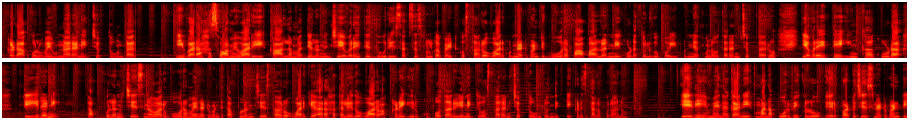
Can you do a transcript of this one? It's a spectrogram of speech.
ఇక్కడ కొలువై ఉన్నారని చెప్తూ ఉంటారు. ఈ వరాహస్వామి వారి కాళ్ళ మధ్యలో నుంచి ఎవరైతే దూరి సక్సెస్ఫుల్గా బయటకు వస్తారో వారికి ఉన్నటువంటి ఘోర పాపాలు అన్నీ కూడా తొలగిపోయి పుణ్యాత్ములు అవుతారని చెప్తారు. ఎవరైతే ఇంకా కూడా తీరని తప్పులను చేసిన వారు ఘోరమైనటువంటి తప్పులను చేస్తారో వారికి అర్హత లేదో వారు అక్కడే ఇరుక్కుపోతారు వెనక్కి వస్తారని చెప్తూ ఉంటుంది. ఇక్కడ స్థల పురాణం. ఏది ఏమైనా కానీ మన పూర్వీకులు ఏర్పాటు చేసినటువంటి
